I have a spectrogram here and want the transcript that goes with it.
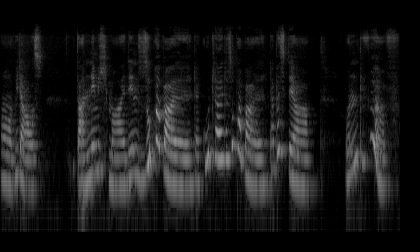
Oh, wieder raus. Dann nehme ich mal den Superball. Der gute alte Superball. Da bist der. Und wirf.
